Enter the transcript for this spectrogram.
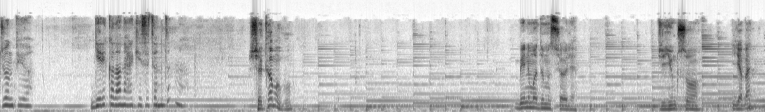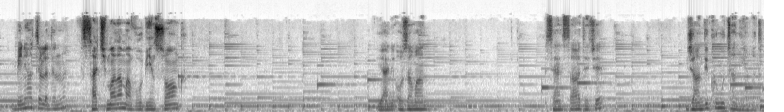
Junpyo, geri kalan herkesi tanıdın mı? Şaka mı bu? Benim adımı söyle. Ji Young So. Ya ben? Beni hatırladın mı? Saçmalama Woo Bin Song. Yani o zaman sen sadece Candikum'u tanıyamadın.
